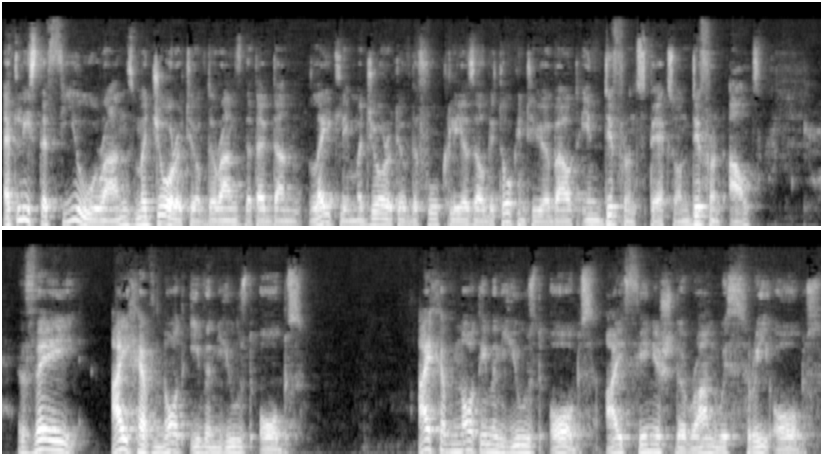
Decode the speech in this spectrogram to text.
at least a few runs, majority of the runs that I've done lately, majority of the full clears I'll be talking to you about in different specs on different alts, they, I have not even used orbs. I have not even used orbs. I finished the run with three orbs.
